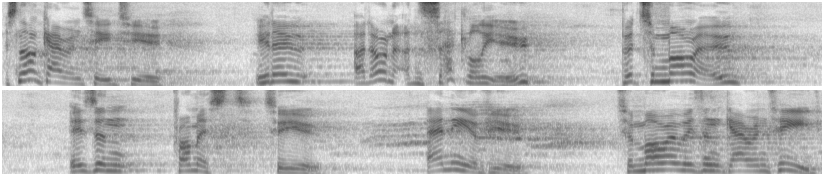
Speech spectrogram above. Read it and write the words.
It's not guaranteed to you. You know, I don't want to unsettle you, but tomorrow isn't promised to you, any of you. Tomorrow isn't guaranteed.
